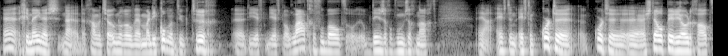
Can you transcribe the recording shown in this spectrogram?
Hè, Jiménez, nou, daar gaan we het zo ook nog over hebben, maar die komt natuurlijk terug. Eh, die, heeft, die heeft wat laat gevoetbald, op op dinsdag of woensdagnacht. Ja, heeft een, heeft een korte, korte eh, herstelperiode gehad. Heeft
